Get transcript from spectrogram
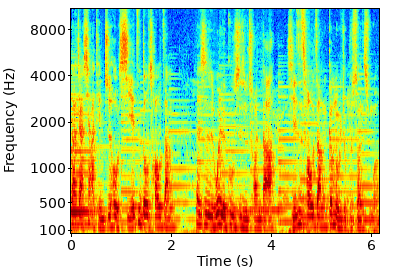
大家下田之后鞋子都超脏，但是为了故事的传达，鞋子超脏根本就不算什么。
